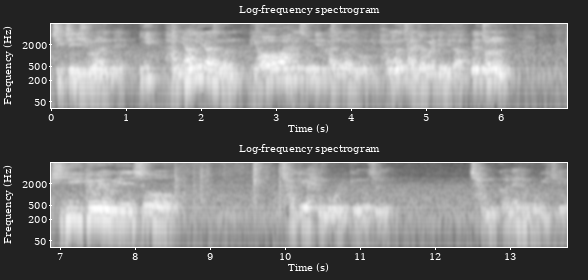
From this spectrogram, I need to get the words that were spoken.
직진심을 하는데 이 방향이라는 건 묘한 성질을 가져가지고 이 방향 잘 잡아야 됩니다. 그래서 저는 비교에 의해서 자기가 행복을 느낀 것은 잠깐의 행복이지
